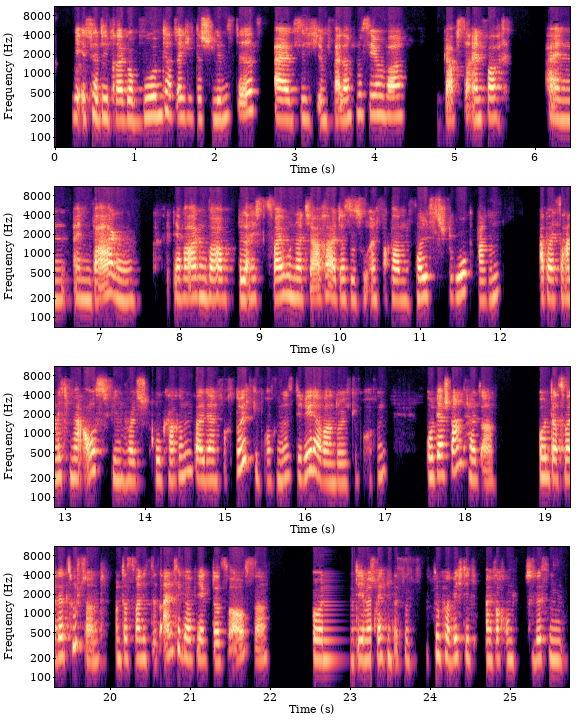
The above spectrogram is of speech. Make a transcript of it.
Mir ist halt die Frage, ob Wurm tatsächlich das Schlimmste ist. Als ich im Freilandmuseum war, gab es da einfach einen, einen Wagen. Der Wagen war vielleicht 200 Jahre alt, ist so einfach ein Holzstrohkarren. Aber es sah nicht mehr aus wie ein Holzstrohkarren, weil der einfach durchgebrochen ist. Die Räder waren durchgebrochen. Und der stand halt da. Und das war der Zustand. Und das war nicht das einzige Objekt, das so aussah. Und dementsprechend ist es super wichtig, einfach um zu wissen,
